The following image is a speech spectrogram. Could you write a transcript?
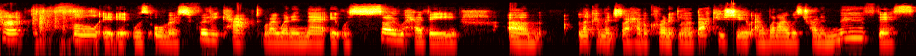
packed full. It, it was almost fully capped when I went in there. It was so heavy. Um, like I mentioned, I have a chronic lower back issue, and when I was trying to move this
